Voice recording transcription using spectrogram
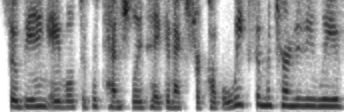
So being able to potentially take an extra couple weeks of maternity leave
